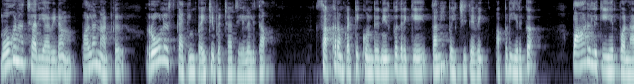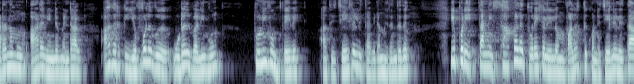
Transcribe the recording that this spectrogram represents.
மோகனாச்சாரியாவிடம் பல நாட்கள் ரோலர் ஸ்கேட்டிங் பயிற்சி பெற்றார் ஜெயலலிதா. சக்கரம் கட்டிக்கொண்டு நிற்பதற்கே தனி பயிற்சி தேவை. அப்படி இருக்க பாடலுக்கு ஏற்ப நடனமும் ஆட வேண்டும் என்றால் அதற்கு எவ்வளவு உடல் வலிவும் துணிவும் தேவை? அது ஜெயலலிதாவிடம் இருந்தது. இப்படி தன்னை சகல துறைகளிலும் வளர்த்து கொண்ட ஜெயலலிதா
